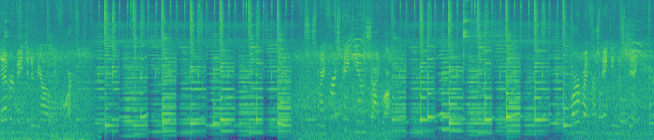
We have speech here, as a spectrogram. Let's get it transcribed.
never painted a mural before. This is my first painting on the sidewalk. Or my first painting this big either.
